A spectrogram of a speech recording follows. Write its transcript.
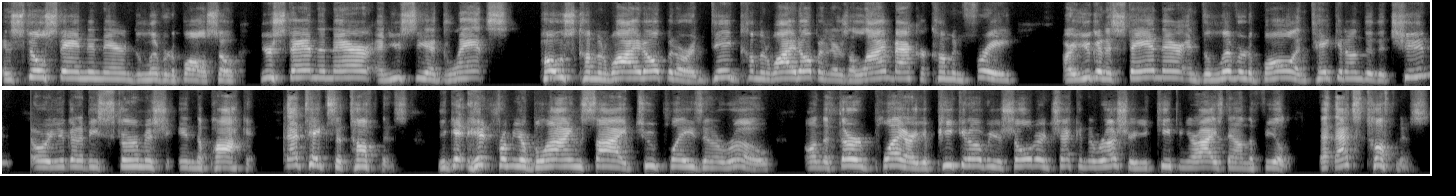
and still stand in there and deliver the ball. So you're standing there and you see a glance post coming wide open or a dig coming wide open, there's a linebacker coming free. Are you going to stand there and deliver the ball and take it under the chin, or are you going to be skirmish in the pocket? That takes a toughness. You get hit from your blind side two plays in a row. On the third play, are you peeking over your shoulder and checking the rush, or are you keeping your eyes down the field? That, that's toughness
